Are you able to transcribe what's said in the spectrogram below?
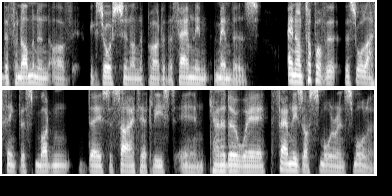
the phenomenon of exhaustion on the part of the family members. And on top of this all, I think this modern day society, at least in Canada, where families are smaller and smaller,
